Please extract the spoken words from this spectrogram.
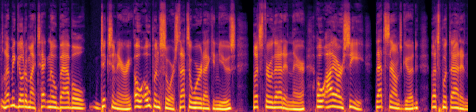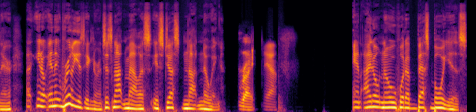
Let me go to my techno babble dictionary. Oh, open source. That's a word I can use. Let's throw that in there. Oh, IRC. That sounds good. Let's put that in there. Uh, you know, and it really is ignorance. It's not malice. It's just not knowing. right. Yeah. And I don't know what a best boy is.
